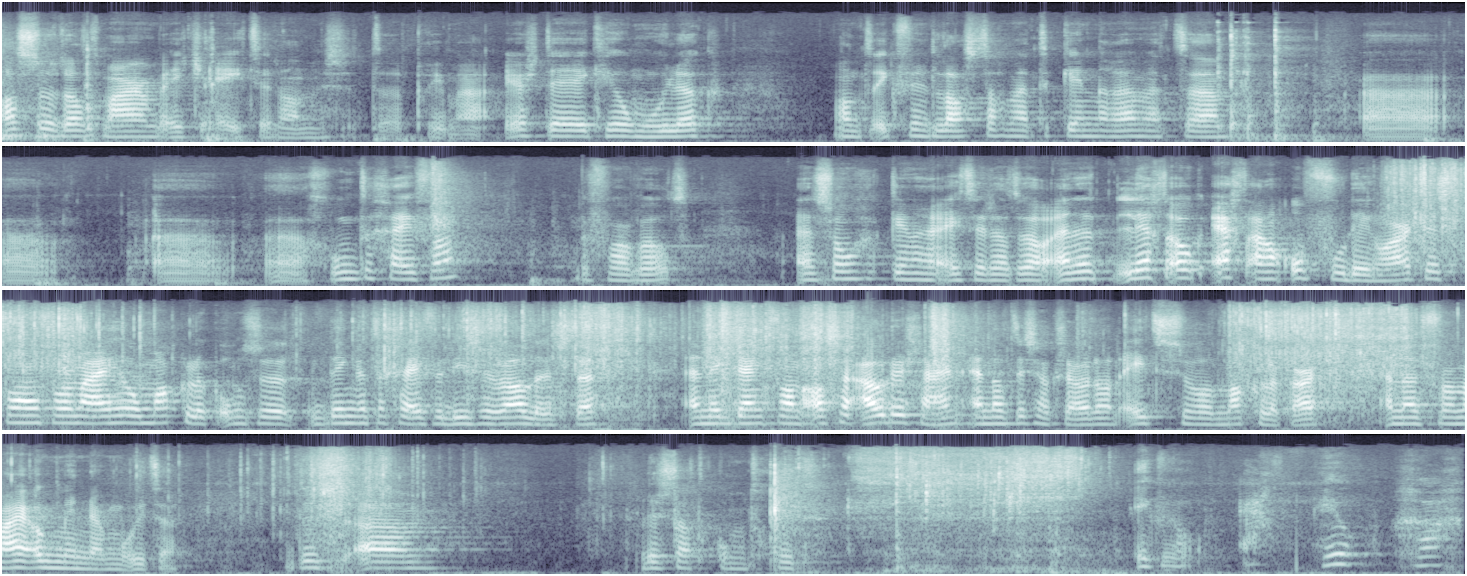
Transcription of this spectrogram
Als ze dat maar een beetje eten, dan is het prima. Eerst deed ik heel moeilijk. Want ik vind het lastig met de kinderen met groente geven, bijvoorbeeld. En sommige kinderen eten dat wel. En het ligt ook echt aan opvoeding hoor. Het is gewoon voor mij heel makkelijk om ze dingen te geven die ze wel lusten. En ik denk van als ze ouder zijn, en dat is ook zo, dan eten ze wat makkelijker. En dat is voor mij ook minder moeite. Dus, um, dus dat komt goed. Ik wil echt heel graag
